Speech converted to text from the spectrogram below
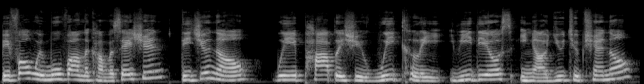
before we move on the conversation, did you know we publish weekly videos in our YouTube channel?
